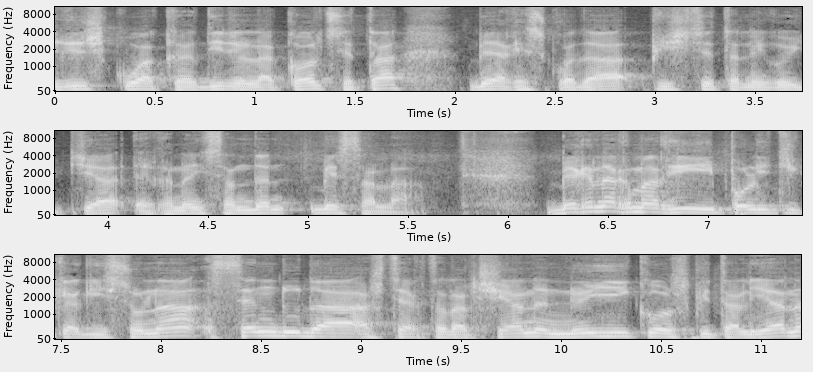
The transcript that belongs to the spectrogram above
iriskoak direlakoltz eta beharrezkoa da pistetan egoitia erena izan den bezala. Bernard Mari politika gizona, zendu da asteartalatxean, neuiko ospitalian,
